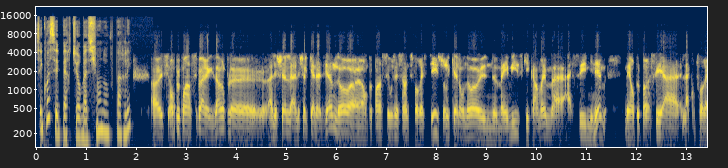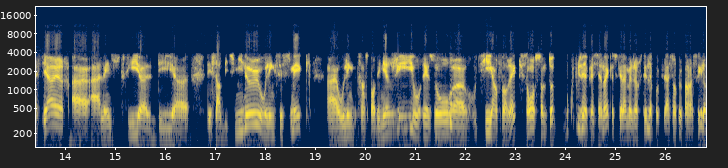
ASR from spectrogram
C'est quoi ces perturbations dont vous parlez? On peut penser, par exemple, à l'échelle à l'échelle canadienne, là, on peut penser aux incendies forestiers sur lesquels on a une mainmise qui est quand même assez minime mais on peut penser à la coupe forestière, à, l'industrie euh, des, euh, des sables bitumineux, aux lignes sismiques, euh, aux lignes de transport d'énergie, aux réseaux routiers en forêt, qui sont somme toute beaucoup plus impressionnants que ce que la majorité de la population peut penser. Là.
